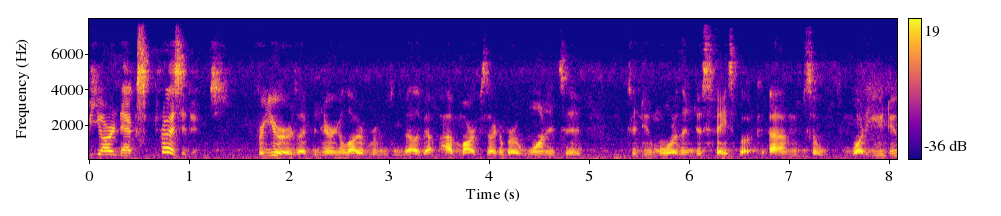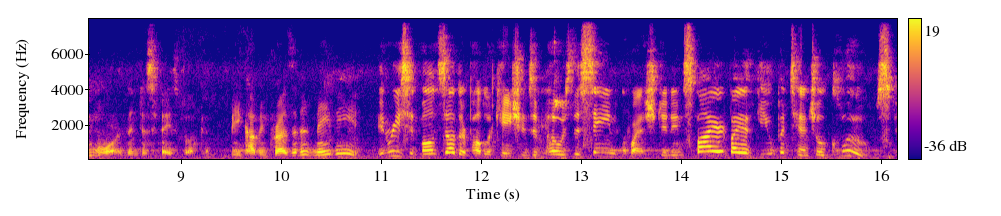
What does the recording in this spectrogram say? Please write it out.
be our next president? For years, I've been hearing a lot of rumors about how Mark Zuckerberg wanted to, to do more than just Facebook. Um, so, what do you do more than just Facebook? Becoming president, maybe? In recent months, other publications have posed the same question, inspired by a few potential clues.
